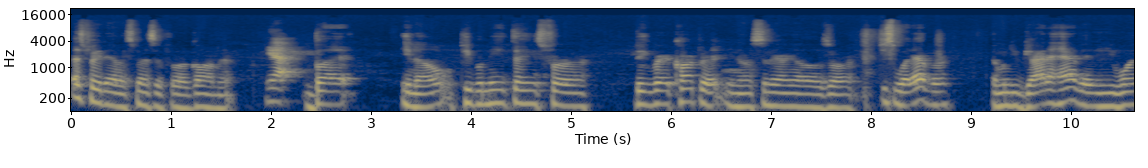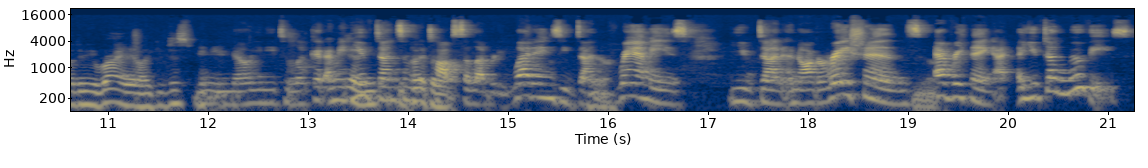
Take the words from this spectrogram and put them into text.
that's pretty damn expensive for a garment. Yeah. But you know, people need things for big red carpet, you know, scenarios or just whatever. And when you gotta have it and you want it to be right, like you just and you know you need to look good. I mean, Yeah, you've you- done you some of the top that. celebrity weddings, you've done Grammys, you've done inaugurations, everything. You've done movies.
